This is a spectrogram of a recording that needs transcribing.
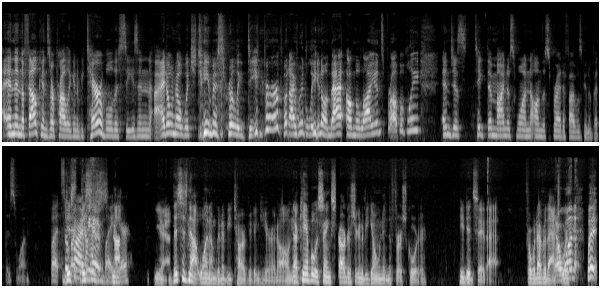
and then the Falcons are probably going to be terrible this season. I don't know which team is really deeper, but I would lean on that on the Lions probably and just take them minus one on the spread if I was going to bet this one. But so this, far, this I don't play not, here. Yeah, this is not one I'm going to be targeting here at all. Now, Campbell was saying starters are going to be going in the first quarter. He did say that for whatever that's now, worth. One, but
